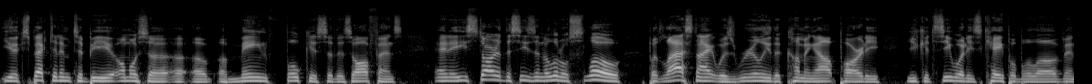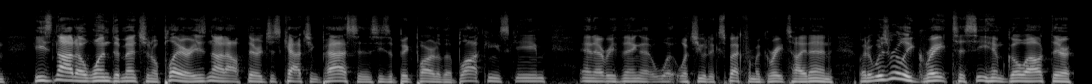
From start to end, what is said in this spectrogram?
you expected him to be almost a, a, a, main focus of this offense. And he started the season a little slow, but last night was really the coming out party. You could see what he's capable of. And he's not a one dimensional player. He's not out there just catching passes. He's a big part of the blocking scheme and everything that what you would expect from a great tight end. But it was really great to see him go out there.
